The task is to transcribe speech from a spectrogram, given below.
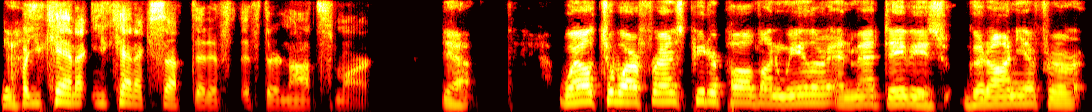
yeah but you can't you can't accept it if if they're not smart. Yeah. Well, to our friends Pieter-Paul Von Weiler and Matt Davies, good on you for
